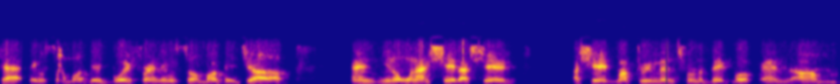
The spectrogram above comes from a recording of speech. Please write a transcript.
cat. They were talking about their boyfriend. They were talking about their job. And you know, when I shared, I shared, I shared my three minutes from the big book, and um,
